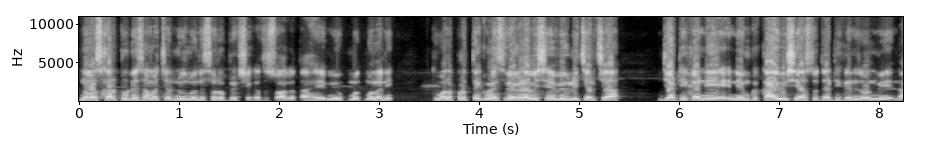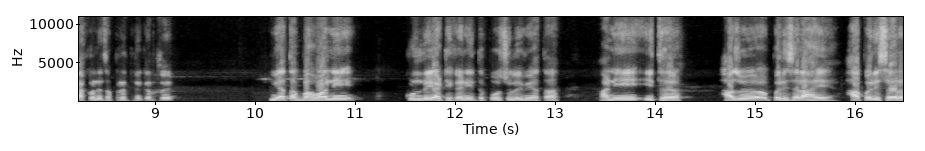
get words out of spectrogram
नमस्कार टुडे समाचार न्यूजमध्ये सर्व प्रेक्षकाचं स्वागत आहे. मी हुकमत मुलानी. तुम्हाला प्रत्येक वेळेस वेगळा विषय वेगळी चर्चा. ज्या ठिकाणी नेमकं काय विषय असतो त्या ठिकाणी जाऊन मी दाखवण्याचा प्रयत्न करतोय. मी आता भवानी कुंड या ठिकाणी इथं पोहोचलोय मी आता. आणि इथं हा जो परिसर आहे हा परिसर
